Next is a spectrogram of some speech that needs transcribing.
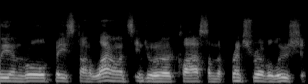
enrolled based on allowance into a class on the French Revolution.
